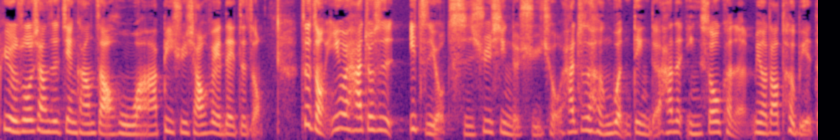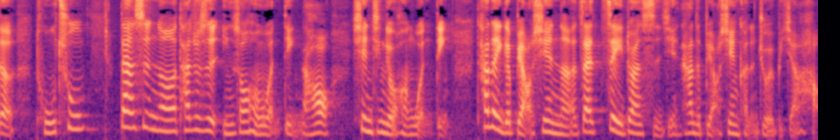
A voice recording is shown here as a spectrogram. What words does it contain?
譬如说像是健康照护啊、必需消费类这种，这种因为它就是一直有持续性的需求，它就是很稳定的，它的营收可能没有到特别的突出，但是呢，它就是营收很稳定，然后现金流很稳定，它的一个表现呢，在这一段。时间它的表现可能就会比较好，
